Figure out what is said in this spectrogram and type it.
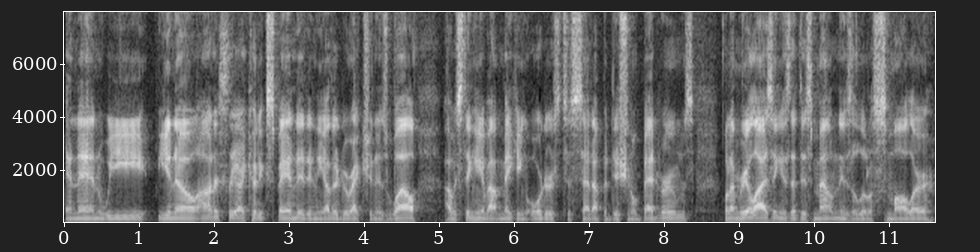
And then we, you know, honestly, I could expand it in the other direction as well. I was thinking about making orders to set up additional bedrooms. What I'm realizing is that this mountain is a little smaller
